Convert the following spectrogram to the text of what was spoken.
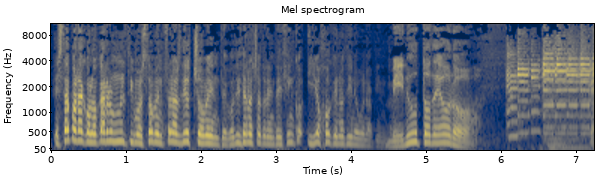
Está para colocar un último stop en zonas de 8.20, cotizan 8.35 y ojo que no tiene buena pinta. Minuto de oro. Que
